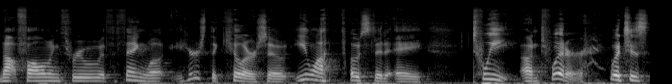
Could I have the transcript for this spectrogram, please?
not following through with the thing. Well, here's the killer. So Elon posted a tweet on Twitter, which is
